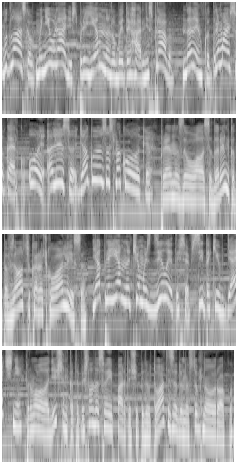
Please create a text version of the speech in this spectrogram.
Будь ласка, мені в радість приємно робити гарні справи. Даринко, тримай цукерку. Ой, Алісо, дякую за смаколики. Приємно здивувалася Даринка та взяла цукерочку у Аліси. Як приємно чимось ділитися, всі такі вдячні. Промовила дівчинка та пішла до своєї парти, щоб підготуватися до наступного уроку.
